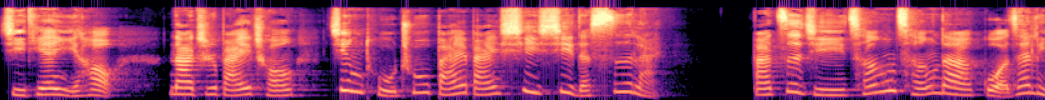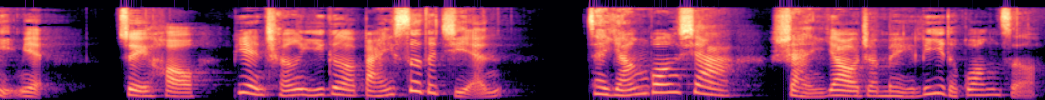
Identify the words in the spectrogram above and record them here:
几天以后，那只白虫竟吐出白白细细的丝来，把自己层层的裹在里面，最后变成一个白色的茧，在阳光下闪耀着美丽的光泽。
